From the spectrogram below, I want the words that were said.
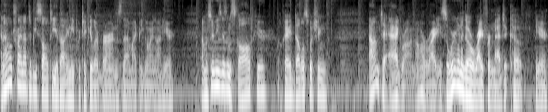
And I will try not to be salty about any particular burns that might be going on here. I'm assuming he's going to Scald here. Okay, double switching out into Aggron. Alrighty, so we're going to go right for Magic Coat here.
